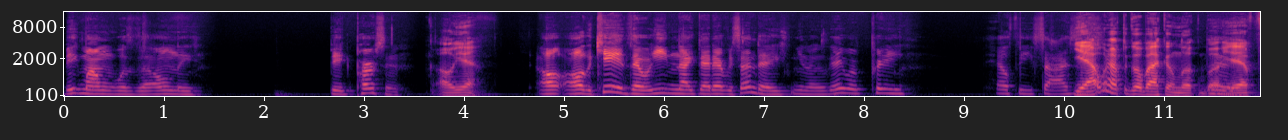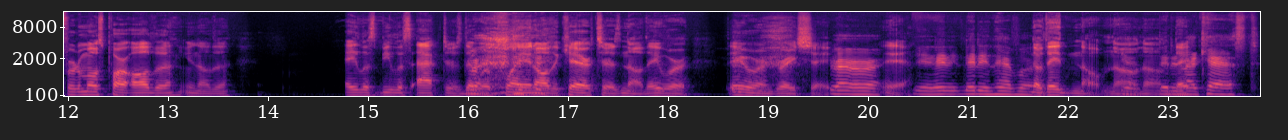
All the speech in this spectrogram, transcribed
Big Mama was the only big person. Oh yeah, All, all the kids that were eating like that every Sunday, you know, they were pretty healthy size. yeah. I would have to go back and look, but Yeah. yeah, for the most part, all the you know the A list, B list actors that were playing all the characters, no, they were they were in great shape. Right, right, right. Yeah. Yeah, they, they didn't have a. No, they no no yeah, no They did they- not cast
